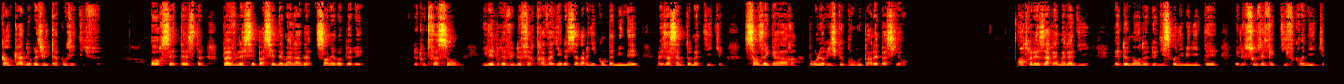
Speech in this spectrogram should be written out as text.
qu'en cas de résultat positif. Or, ces tests peuvent laisser passer des malades sans les repérer. De toute façon, il est prévu de faire travailler les salariés contaminés mais asymptomatiques, sans égard pour le risque couru par les patients. Entre les arrêts maladie, les demandes de disponibilité et le sous-effectif chronique,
